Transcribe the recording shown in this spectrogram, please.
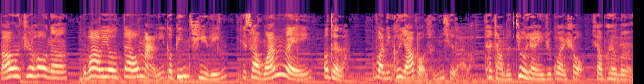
拔完之后呢，我爸爸又带我买了一个冰淇淋，就算完美。哦，对了，我把那颗牙保存起来了，它长得就像一只怪兽。小朋友们，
